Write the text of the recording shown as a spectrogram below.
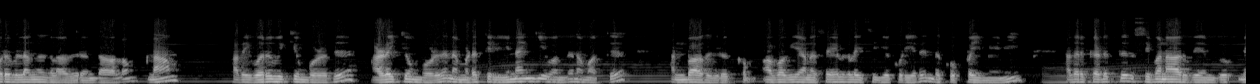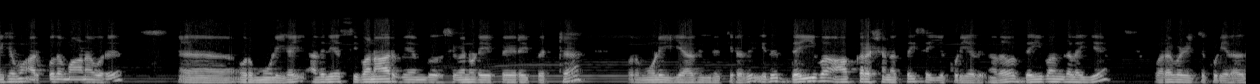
ஒரு விலங்குகளாக இருந்தாலும் நாம் அதை வருவிக்கும் பொழுது அழைக்கும் பொழுது நம்மிடத்தில் இணங்கி வந்து நமக்கு அன்பாக இருக்கும். அவ்வகையான செயல்களை செய்யக்கூடியது இந்த குப்பை மேனி. அதற்கடுத்து சிவனார் வேம்பு மிகவும் அற்புதமான ஒரு ஒரு மூலிகை. அதிலே சிவனார் வேம்பு சிவனுடைய பெயரை பெற்ற ஒரு மூலிகையாக இருக்கிறது. இது தெய்வ ஆக்கர்ஷணத்தை செய்யக்கூடியது. அதாவது தெய்வங்களையே வரவழைக்கக்கூடியது. அது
